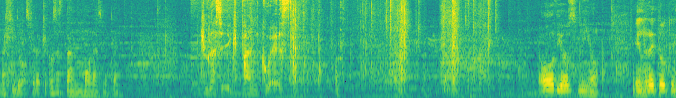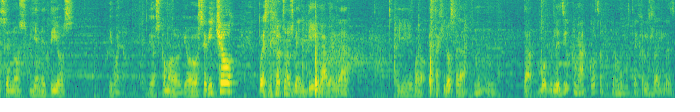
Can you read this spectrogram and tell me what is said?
una girosfera, qué cosas tan monas me caen. Jurassic Fan Quest. Oh Dios mío, el reto que se nos viene, tíos. Y bueno, Dios, como yo os he dicho, pues Dios nos bendiga, ¿verdad? Y bueno, esta girosfera, mm, les digo que me da cosa porque no me gusta dejarles ahí las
